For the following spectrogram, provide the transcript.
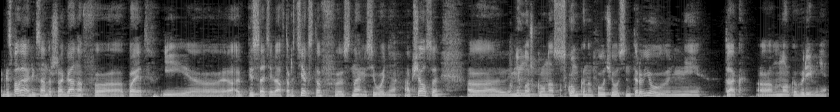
Господа, Александр Шаганов, э, поэт и э, писатель, автор текстов, с нами сегодня общался. Немножко у нас скомканно получилось интервью, не так много времени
